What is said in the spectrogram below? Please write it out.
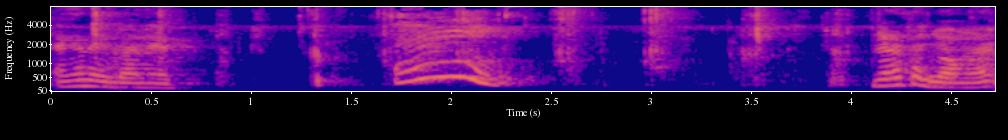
Ăn cái này bà nè Hey. nó rất là giòn đấy.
